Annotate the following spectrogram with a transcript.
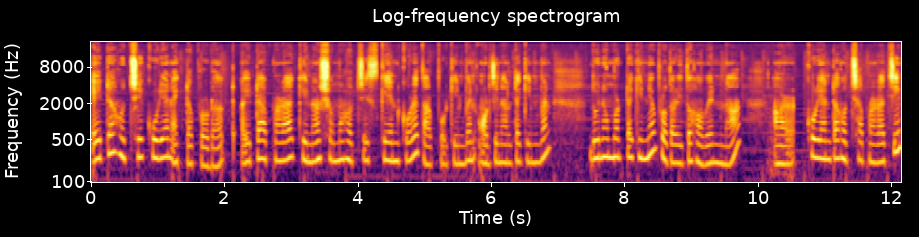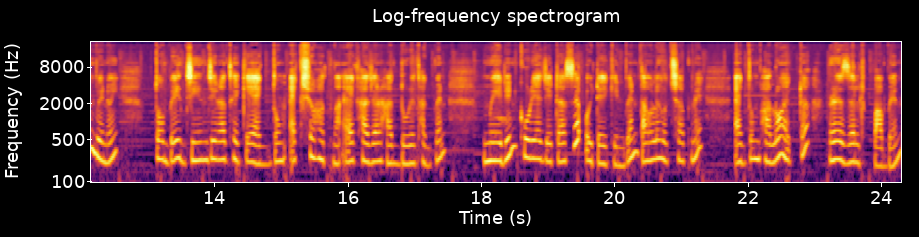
এটা হচ্ছে কোরিয়ান একটা প্রোডাক্ট এটা আপনারা কেনার সময় হচ্ছে স্ক্যান করে তারপর কিনবেন অরিজিনালটা কিনবেন। দুই নম্বরটা কিনে প্রতারিত হবেন না। আর কোরিয়ানটা হচ্ছে আপনারা চিনবেনই। তবে জিনজিরা থেকে একদম একশো হাত না, এক হাজার হাত দূরে থাকবেন। মেড ইন কোরিয়া যেটা আছে, ওইটাই কিনবেন। তাহলে হচ্ছে আপনি একদম ভালো একটা রেজাল্ট পাবেন।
